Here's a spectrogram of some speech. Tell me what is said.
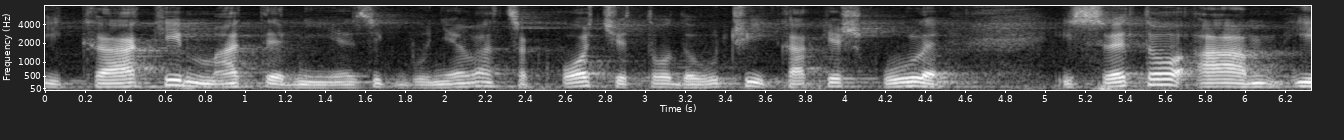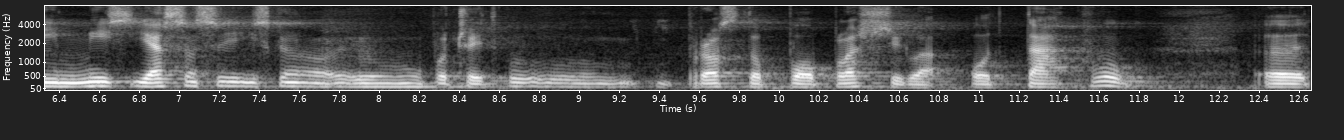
i kaki materni jezik bunjevaca, ko će to da uči i kakve škole i sve to, a i mi, ja sam se iskreno u početku prosto poplašila od takvog E,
